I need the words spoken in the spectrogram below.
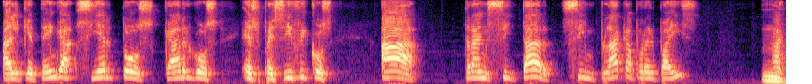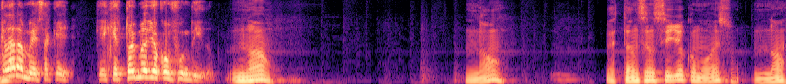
al que tenga ciertos cargos específicos a transitar sin placa por el país? No. Aclárame esa, que, que, que estoy medio confundido. No. No. Es tan sencillo como eso. No.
